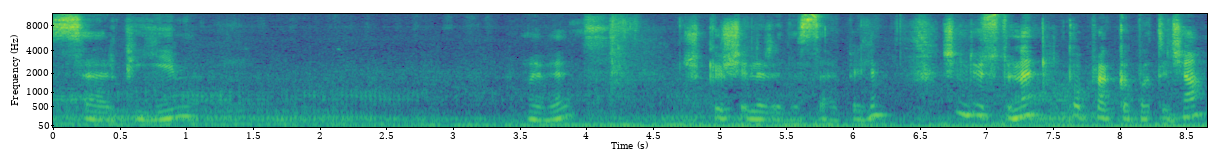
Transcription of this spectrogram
serpeyim. Evet. Şu köşelere de serpelim. Şimdi üstüne toprak kapatacağım.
